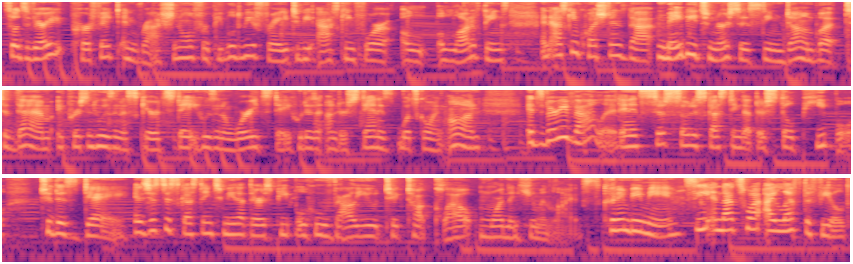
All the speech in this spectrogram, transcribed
So it's very perfect and rational for people to be afraid to be asking for a, a lot of things things and asking questions that maybe to nurses seem dumb, but to them, a person who is in a scared state, who's in a worried state, who doesn't understand is what's going on, it's very valid. And it's just so disgusting that there's still people to this day. It's just disgusting to me that there's people who value TikTok clout more than human lives. Couldn't be me. See, and that's why I left the field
